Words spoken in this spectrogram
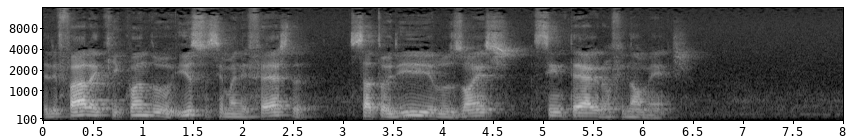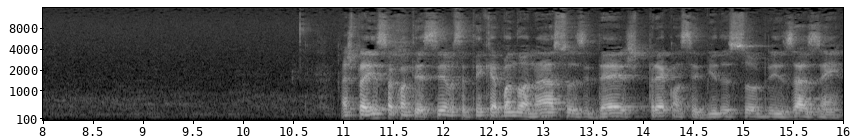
Ele fala que quando isso se manifesta, Satori e ilusões se integram finalmente. Mas para isso acontecer, você tem que abandonar suas ideias pré-concebidas sobre zazen.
